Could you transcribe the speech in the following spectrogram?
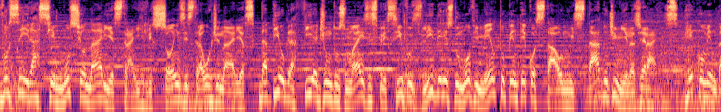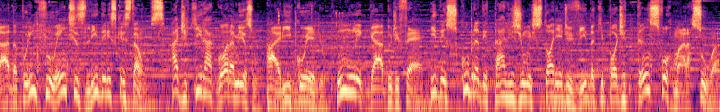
Você irá se emocionar e extrair lições extraordinárias da biografia de um dos mais expressivos líderes do movimento pentecostal no estado de Minas Gerais. Recomendada por influentes líderes cristãos. Adquira agora mesmo Ari Coelho, um legado de fé e descubra detalhes de uma história de vida que pode transformar a sua.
